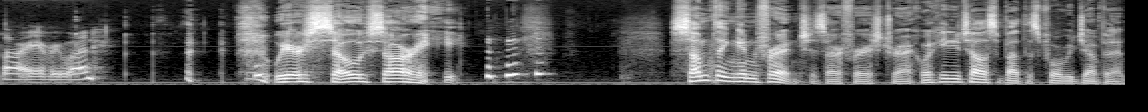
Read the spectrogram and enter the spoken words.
sorry, everyone. We are so sorry. Something in French is our first track. What can you tell us about this before we jump in?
